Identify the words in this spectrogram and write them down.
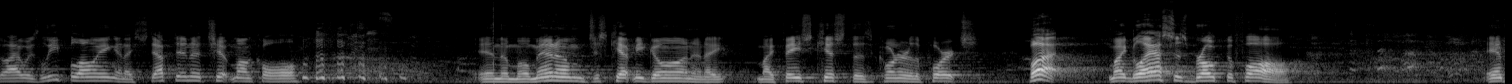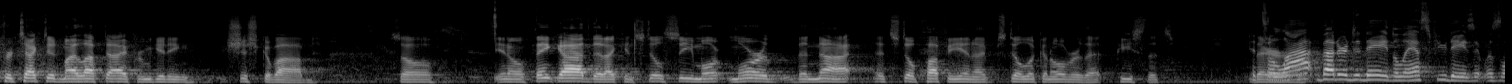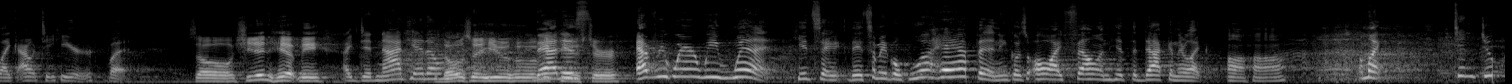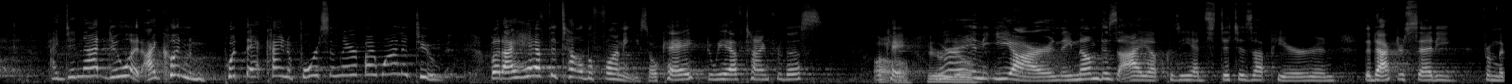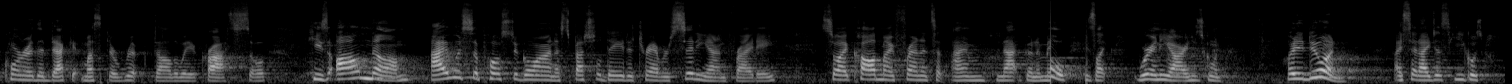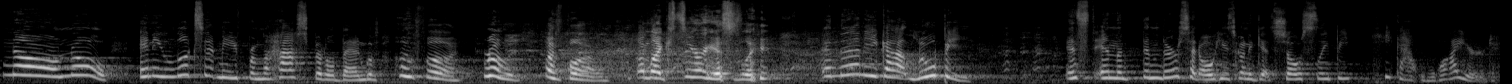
So I was leaf blowing and I stepped in a chipmunk hole. and the momentum just kept me going and I my face kissed the corner of the porch. But my glasses broke the fall and protected my left eye from getting shish kebabbed. So, you know, thank God that I can still see more, more than not. It's still puffy, and I'm still looking over that piece that's It's there. a lot better today. The last few days it was like out to here, but So she didn't hit me. I did not hit him. Those of you who That is accused her, everywhere we went. He'd say, they'd somebody go, "What happened?" He goes, "Oh, I fell and hit the deck," and they're like, "Uh huh." I'm like, "Didn't do. It. I did not do it. I couldn't put that kind of force in there if I wanted to." But I have to tell the funnies, okay? Do we have time for this? Okay, Uh-oh, here we we're go. in the ER, and they numbed his eye up because he had stitches up here, and the doctor said he, from the corner of the deck, it must have ripped all the way across. So he's all numb. I was supposed to go on a special day to Traverse City on Friday, so I called my friend and said, I'm not going to make Oh, he's like, we're in ER. He's going, what are you doing? I said, I just, he goes, no, no. And he looks at me from the hospital bed and goes, I'm fine, really, I'm fine. I'm like, seriously. And then he got loopy. And, st- and the, the nurse said, oh, he's going to get so sleepy. He got wired,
